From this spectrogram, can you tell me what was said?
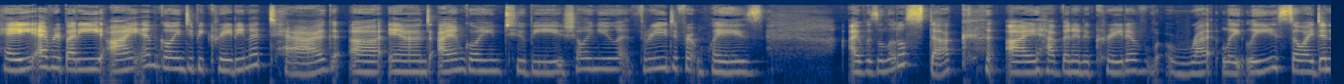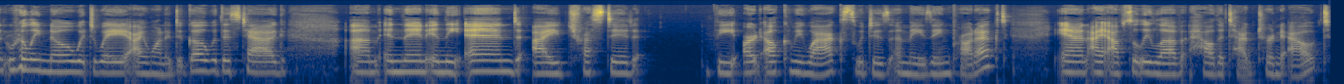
Hey everybody, I am going to be creating a tag uh, and I am going to be showing you three different ways. I was a little stuck. I have been in a creative rut lately, so I didn't really know which way I wanted to go with this tag. Um, and then in the end, I trusted the Art Alchemy Wax, which is amazing product, and I absolutely love how the tag turned out.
